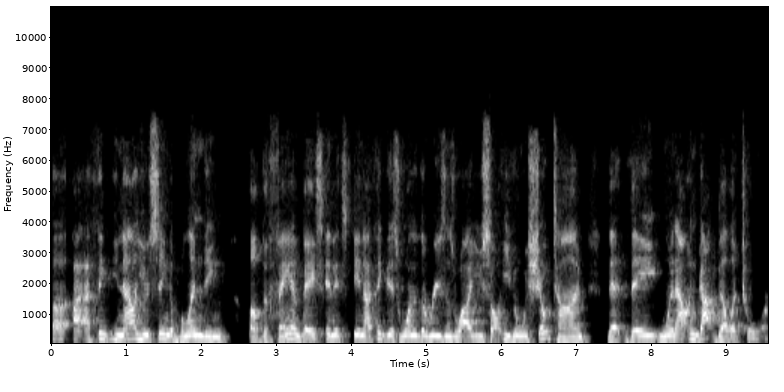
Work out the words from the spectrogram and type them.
Uh, I, I think now you're seeing a blending of the fan base. And it's, and I think that's one of the reasons why you saw even with Showtime that they went out and got Bellator.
